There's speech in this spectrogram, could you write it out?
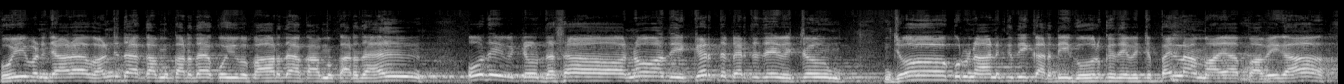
ਕੋਈ ਵਣਜਾਰਾ ਵਣਜ ਦਾ ਕੰਮ ਕਰਦਾ, ਕੋਈ ਵਪਾਰ ਦਾ ਕੰਮ ਕਰਦਾ ਉਹਦੇ ਵਿੱਚੋਂ ਦਸਾਂ ਨੌਹਾਂ ਦੀ ਕਿਰਤ ਬਿਰਤ ਦੇ ਵਿੱਚੋਂ ਜੋ ਗੁਰੂ ਨਾਨਕ ਦੀ ਘਰ ਦੀ ਗੋਲਕ ਦੇ ਵਿੱਚ ਪਹਿਲਾਂ ਮਾਇਆ ਪਾਵੇਗਾ,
